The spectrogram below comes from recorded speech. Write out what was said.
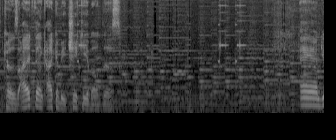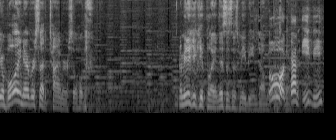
Because I think I can be cheeky about this. And your boy never set a timer, so hold on. I mean, you can keep playing. This is just me being dumb. Oh, I this point. got an Eevee.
